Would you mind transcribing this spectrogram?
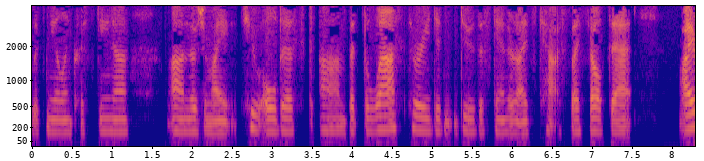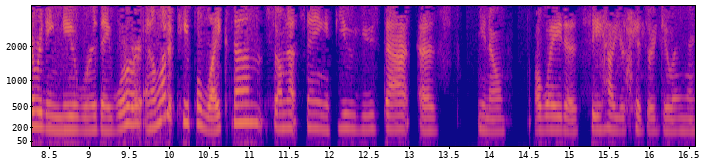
with Neil and Christina. Um, those are my two oldest. Um, but the last three didn't do the standardized tests. I felt that I already knew where they were, and a lot of people like them. So I'm not saying if you use that as, you know, a way to see how your kids are doing,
